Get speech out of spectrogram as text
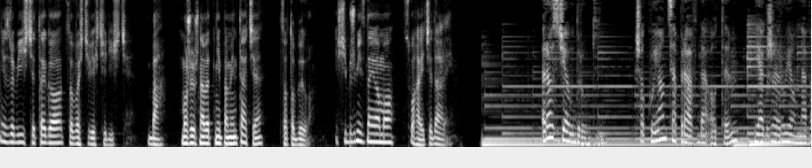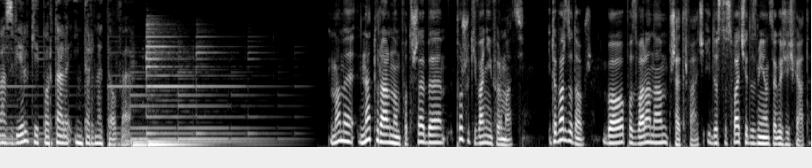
nie zrobiliście tego, co właściwie chcieliście. Ba, może już nawet nie pamiętacie, co to było. Jeśli brzmi znajomo, słuchajcie dalej. Rozdział drugi. Szokująca prawda o tym, jak żerują na Was wielkie portale internetowe. Mamy naturalną potrzebę poszukiwania informacji. I to bardzo dobrze, bo pozwala nam przetrwać i dostosować się do zmieniającego się świata.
